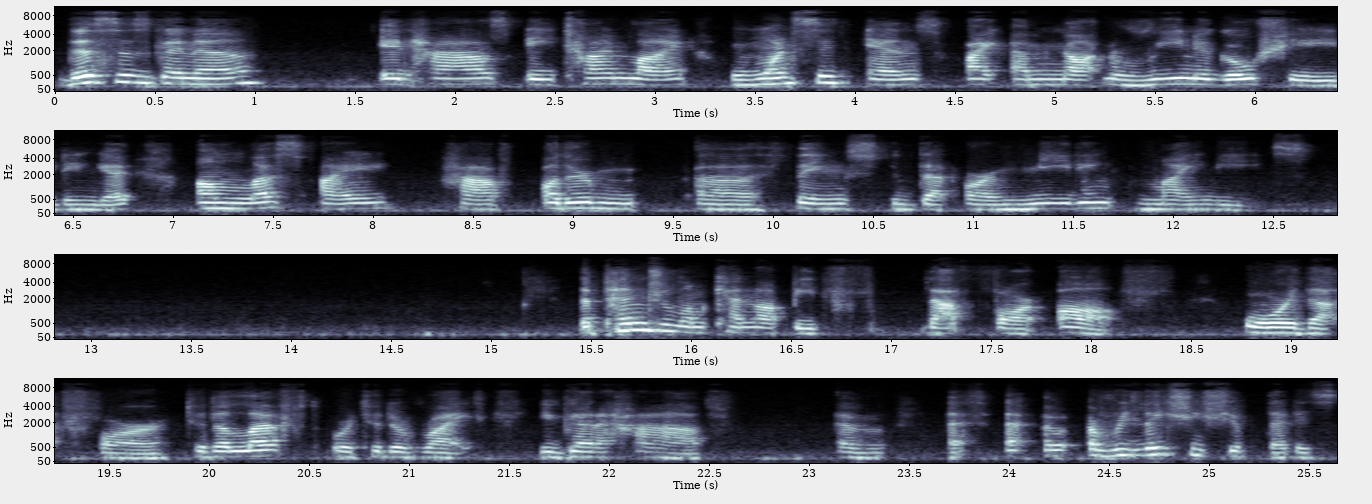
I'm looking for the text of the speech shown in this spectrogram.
this is gonna it has a timeline. Once it ends, I am not renegotiating it unless I have other uh, things that are meeting my needs. The pendulum cannot be that far off or that far to the left or to the right. You got to have a, a, a relationship that is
